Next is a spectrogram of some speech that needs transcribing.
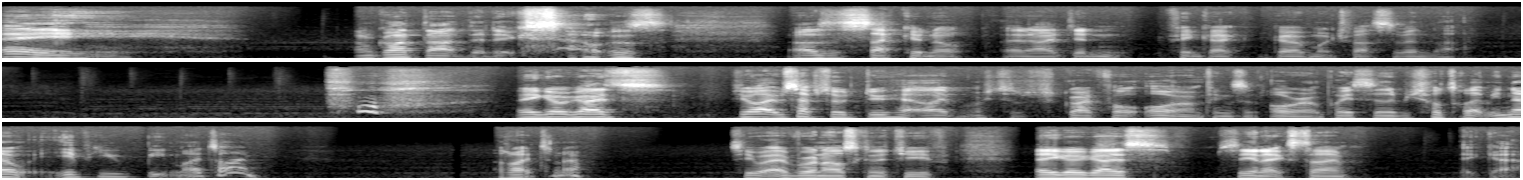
Hey, I'm glad that did it because that was that was a second up, and I didn't think I could go much faster than that. Whew. There you go, guys. If you like this episode, do hit like, button, subscribe for all around things and all around places, and be sure to let me know if you beat my time. I'd like to know. See what everyone else can achieve. There you go, guys. See you next time. Take care.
